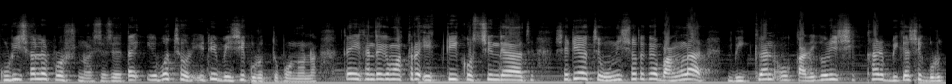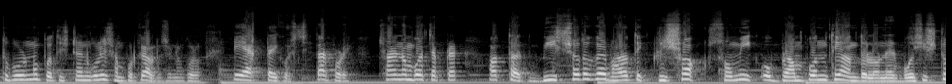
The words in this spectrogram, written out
কুড়ি সালের প্রশ্ন এসেছে, তাই এবছর এটি বেশি গুরুত্বপূর্ণ না। তাই এখান থেকে মাত্র একটি কোশ্চেন দেওয়া আছে। সেটি হচ্ছে, উনিশ শতকে বাংলার বিজ্ঞান ও কারিগরি শিক্ষার বিকাশে গুরুত্বপূর্ণ প্রতিষ্ঠানগুলি সম্পর্কে আলোচনা করো। এই একটাই কোশ্চেন তারপরে, ছয় নম্বর চ্যাপ্টার অর্থাৎ বিশ শতকের ভারতে কৃষক, শ্রমিক ও বামপন্থী আন্দোলনের বৈশিষ্ট্য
